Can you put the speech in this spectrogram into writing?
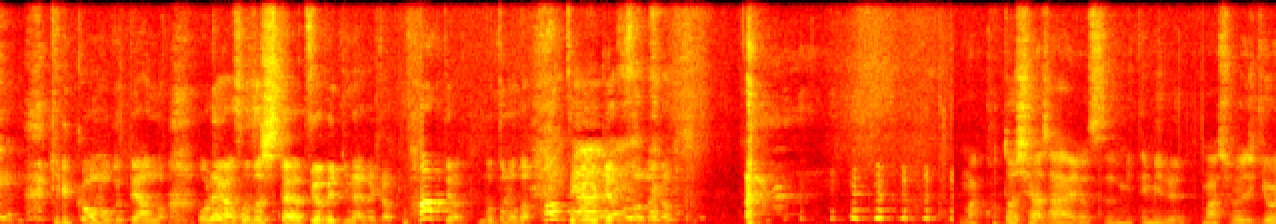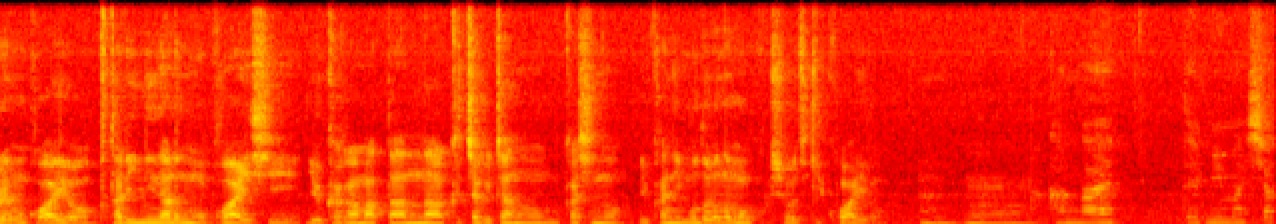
い。結構重くてあの俺が想像したやつができないなんかパッてもともとはパッてくるけどさなんまあ今年はさ様子見てみる？まあ正直俺も怖いよ二人になるのも怖いし床がまたあんなぐちゃぐちゃの昔の床に戻るのも正直怖いようん、うん考えてみましょう。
